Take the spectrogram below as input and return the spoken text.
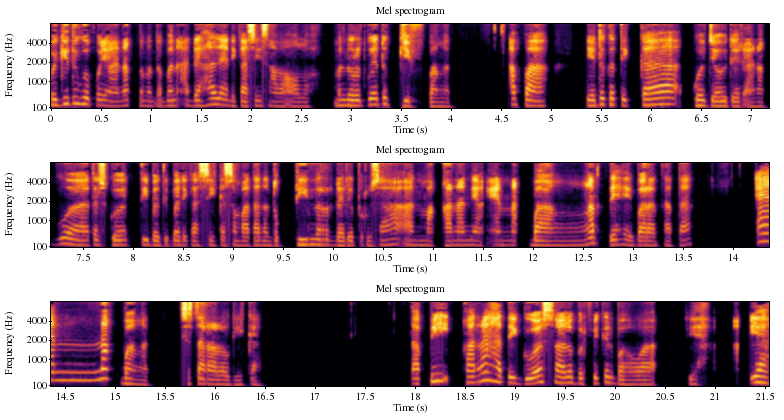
Begitu gue punya anak teman-teman ada hal yang dikasih sama Allah. Menurut gue itu gift banget. Apa? Yaitu ketika gue jauh dari anak gue terus gue tiba-tiba dikasih kesempatan untuk dinner dari perusahaan makanan yang enak banget ya ibarat kata. Enak banget secara logika tapi karena hati gue selalu berpikir bahwa ya ya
